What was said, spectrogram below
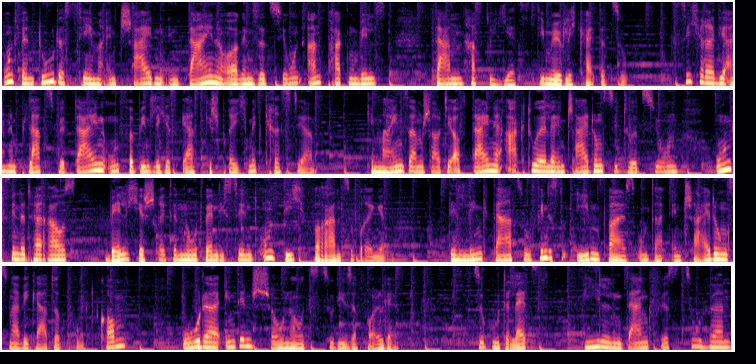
Und wenn du das Thema Entscheiden in deiner Organisation anpacken willst, dann hast du jetzt die Möglichkeit dazu. Sichere dir einen Platz für dein unverbindliches Erstgespräch mit Christian. Gemeinsam schaut ihr auf deine aktuelle Entscheidungssituation und findet heraus, welche Schritte notwendig sind, um dich voranzubringen. Den Link dazu findest du ebenfalls unter entscheidungsnavigator.com oder in den Show Notes zu dieser Folge. Zu guter Letzt vielen Dank fürs Zuhören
